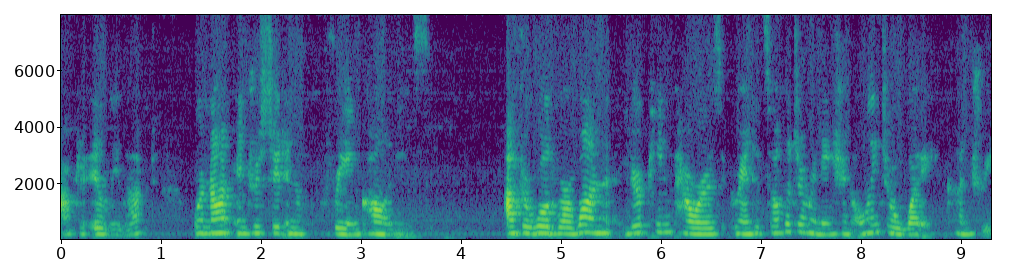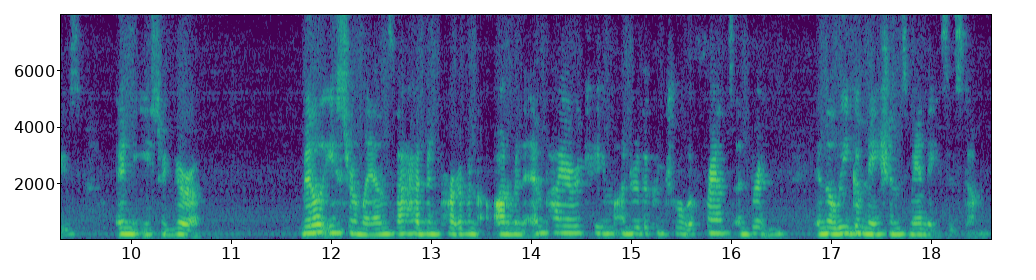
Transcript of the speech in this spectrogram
after Italy left, were not interested in freeing colonies. After World War I, European powers granted self-determination only to white countries in Eastern Europe. Middle Eastern lands that had been part of an Ottoman Empire came under the control of France and Britain in the League of Nations mandate system.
